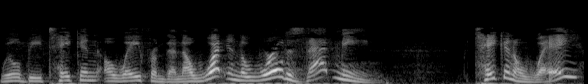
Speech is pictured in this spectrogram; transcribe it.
will be taken away from them. Now, what in the world does that mean? Taken away?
